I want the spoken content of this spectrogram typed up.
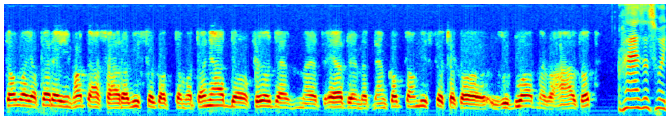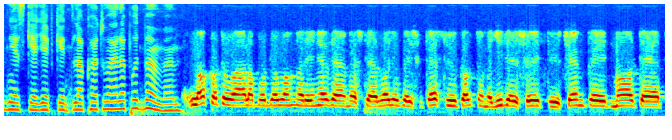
tavaly a pereim hatására visszakaptam a tanyát, de a földemet, erdőmet nem kaptam vissza, csak az udvart, meg a házat. A ház az hogy néz ki egyébként? Lakható állapotban van? Lakható állapotban van, mert én ezelmester vagyok, és kezdtül kaptam egy idősöjtő csempét, maltert,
